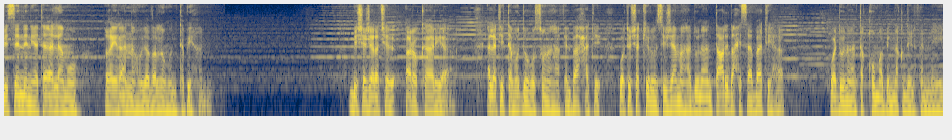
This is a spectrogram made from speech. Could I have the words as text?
بسن يتألم غير أنه يظل منتبها. بشجرة الأروكاريا التي تمد غصونها في الباحة وتشكل انسجامها دون أن تعرض حساباتها. ودون أن تقوم بالنقد الفني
